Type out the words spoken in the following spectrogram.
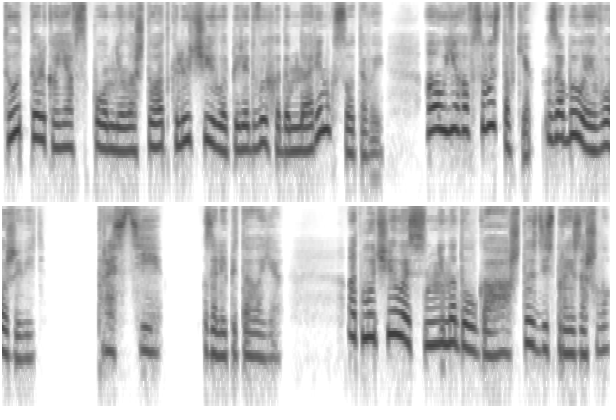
Тут только я вспомнила, что отключила перед выходом на ринг сотовый, а, уехав с выставки, забыла его оживить. «Прости», — залепетала я. «Отлучилась ненадолго. А что здесь произошло?»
